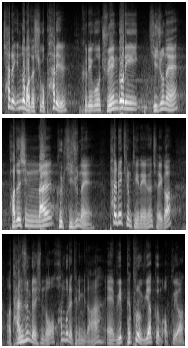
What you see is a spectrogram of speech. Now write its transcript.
차를 인도 받으시고 8일 그리고 주행거리 기준에 받으신 날 그 기준에 800km 이내에는 저희가 어, 단순 변심도 환불해 드립니다. 예, 위- 100% 위약금 없고요.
